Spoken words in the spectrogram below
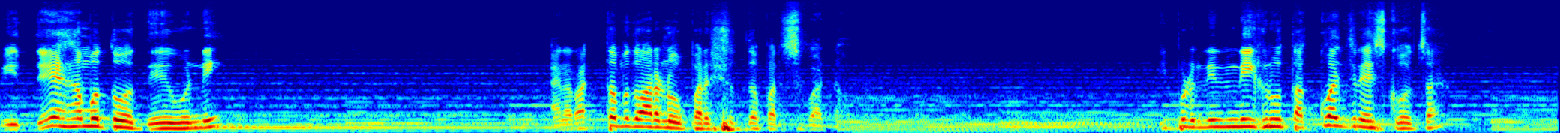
మీ దేహముతో దేవుణ్ణి ఆయన రక్తము ద్వారా నువ్వు పరిశుద్ధపరచబడ్డావు. ఇప్పుడు నిన్ను నీకు నువ్వు తక్కువ అంచనా వేసుకోవచ్చా?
